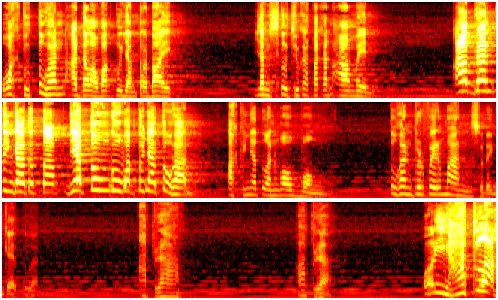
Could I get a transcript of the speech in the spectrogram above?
waktu Tuhan adalah waktu yang terbaik. Yang setuju katakan amin. Abraham tinggal tetap, dia tunggu waktunya Tuhan. Akhirnya Tuhan ngomong. Tuhan berfirman, sudah kayak Tuhan. Abraham. Abraham. Lihatlah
